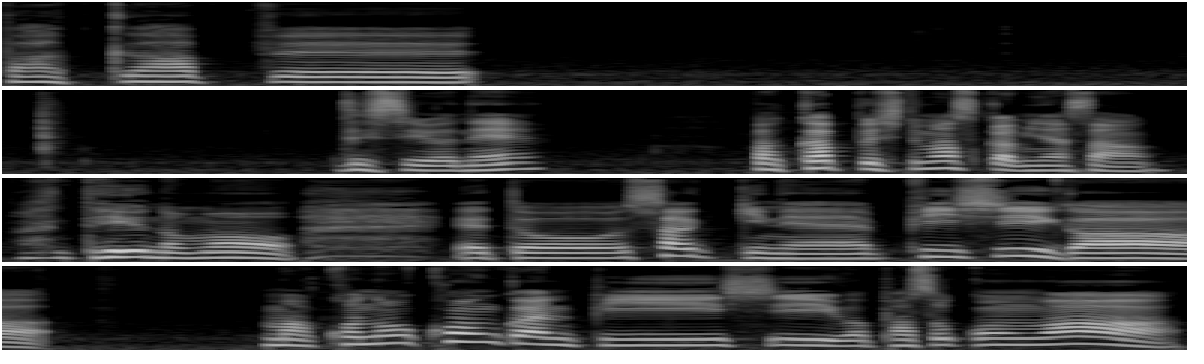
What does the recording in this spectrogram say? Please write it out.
バックアップですよね。バックアップしてますか皆さん。っていうのも、えっと、さっきね、PC が、まあ、この今回の PC は、パソコンは、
